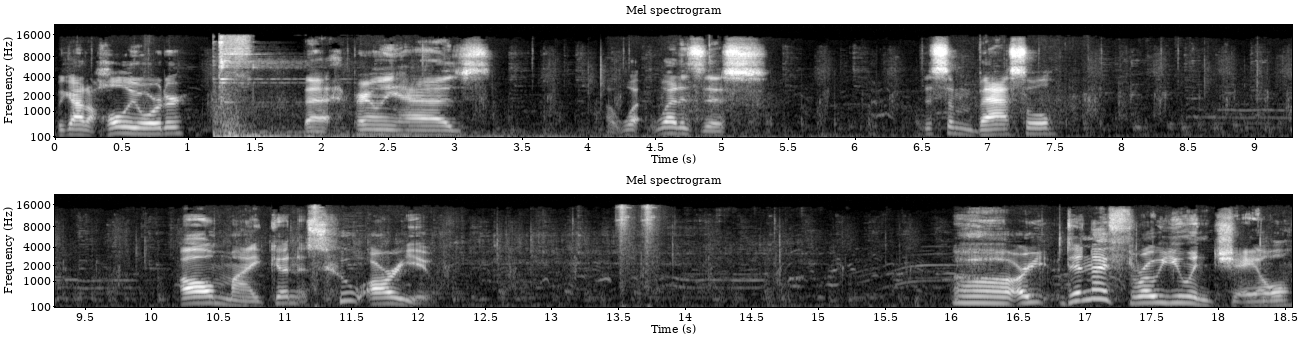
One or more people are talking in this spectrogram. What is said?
We got a holy order that apparently has... Uh, what What is this? This some vassal? Oh my goodness, who are you? Oh, are you... Didn't I throw you in jail?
